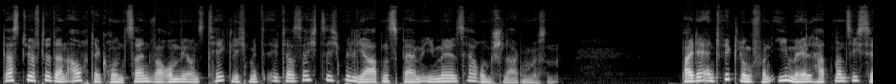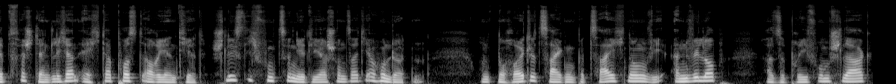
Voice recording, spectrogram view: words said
Das dürfte dann auch der Grund sein, warum wir uns täglich mit etwa 60 Milliarden Spam-E-Mails herumschlagen müssen. Bei der Entwicklung von E-Mail hat man sich selbstverständlich an echter Post orientiert, schließlich funktioniert die ja schon seit Jahrhunderten. Und noch heute zeigen Bezeichnungen wie Envelope, also Briefumschlag,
